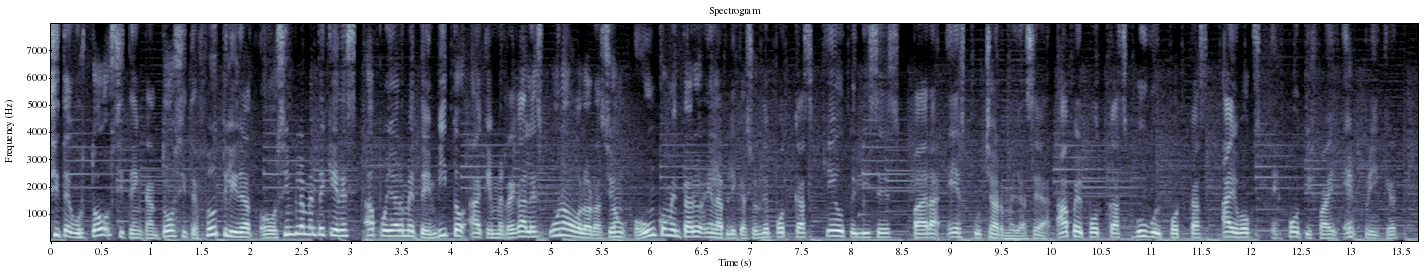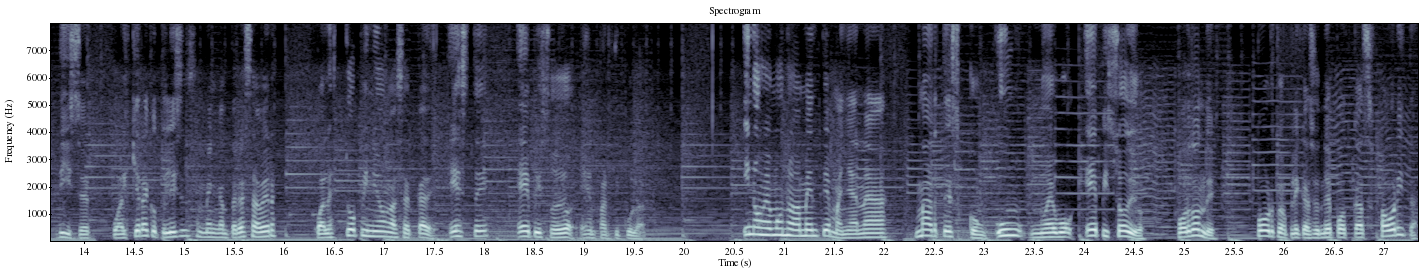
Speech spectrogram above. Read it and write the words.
Si te gustó, si te encantó, si te fue utilidad o simplemente quieres apoyarme, te invito a que me regales una valoración o un comentario en la aplicación de podcast que utilices para escucharme, ya sea Apple Podcast, Google Podcast, iBox, Spotify, Spreaker, Deezer, cualquiera que utilices, me encantaría saber cuál es tu opinión acerca de este episodio en particular. Y nos vemos nuevamente mañana martes con un nuevo episodio. ¿Por dónde? Por tu aplicación de podcast favorita.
